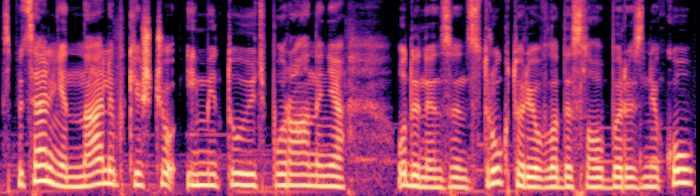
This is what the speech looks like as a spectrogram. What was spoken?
спеціальні наліпки, що імітують поранення. Один із інструкторів Владислав Березняков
